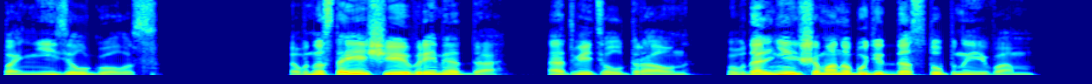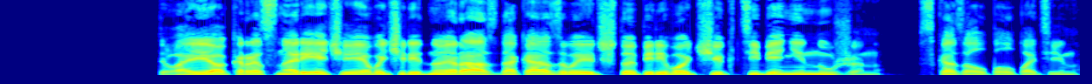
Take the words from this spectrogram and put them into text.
Понизил голос. «В настоящее время — да», — ответил Траун. «В дальнейшем оно будет доступно и вам». «Твое красноречие в очередной раз доказывает, что переводчик тебе не нужен», — сказал Палпатин.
